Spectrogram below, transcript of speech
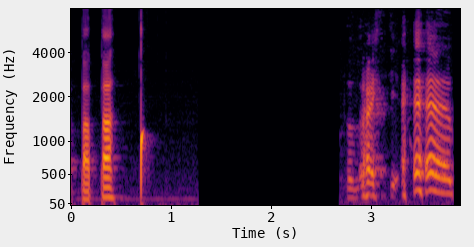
Па-па-па. Здрасте.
